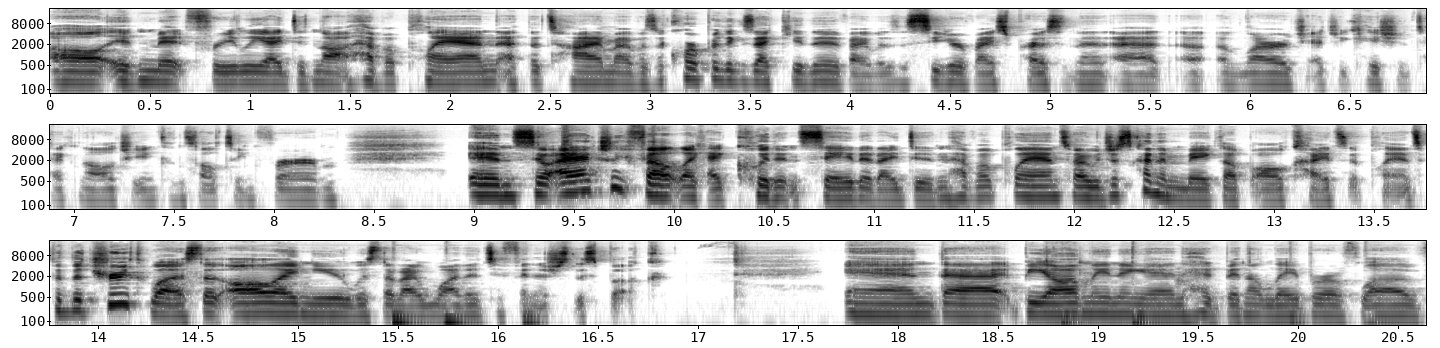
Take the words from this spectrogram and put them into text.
I'll admit freely, I did not have a plan at the time. I was a corporate executive, I was a senior vice president at a, a large education technology and consulting firm and so I actually felt like I couldn't say that I didn't have a plan. So I would just kind of make up all kinds of plans. But the truth was that all I knew was that I wanted to finish this book. And that Beyond Leaning In had been a labor of love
